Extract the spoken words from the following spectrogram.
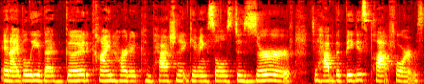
And I believe that good, kind hearted, compassionate, giving souls deserve to have the biggest platforms.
